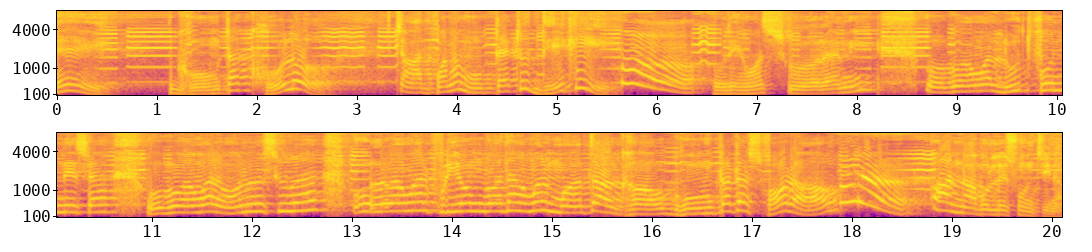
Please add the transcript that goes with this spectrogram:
এই ঘুমটা খোলো। চাঁদ পানা মুখটা একটু দেখি। ওরে আমার সুয়রানি ওগো আমার লুৎফুন্নেশা ওগো আমার অনসুয়া ওলো আমার প্রিয়ঙ্গদা আমার মাথা খাও ঘুমটাটা সরাও। আর না বললে শুনছি না।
